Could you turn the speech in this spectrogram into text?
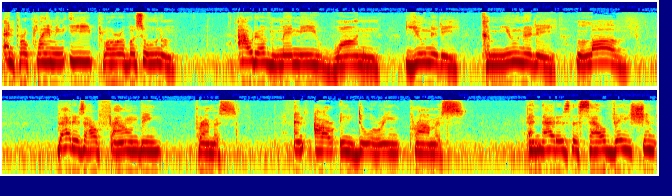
and proclaiming E pluribus unum, out of many one unity, community, love. That is our founding premise and our enduring promise. And that is the salvation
